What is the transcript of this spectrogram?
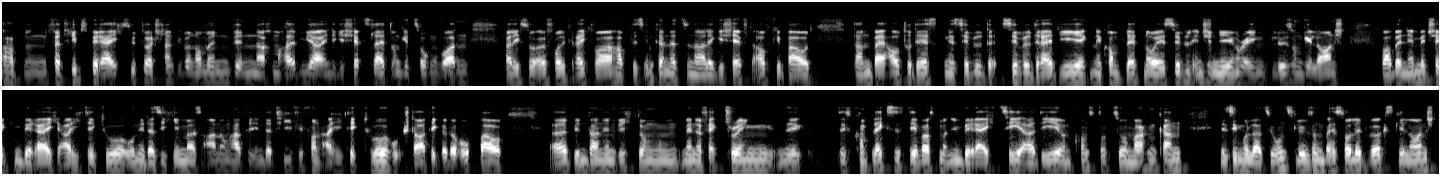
habe einen Vertriebsbereich Süddeutschland übernommen, bin nach einem halben Jahr in die Geschäftsleitung gezogen worden, weil ich so erfolgreich war, habe das internationale Geschäft aufgebaut, dann bei Autodesk eine Civil, Civil 3D, eine komplett neue Civil Engineering Lösung gelauncht, war bei Nemetschek im Bereich Architektur, ohne dass ich jemals Ahnung hatte in der Tiefe von Architektur, Statik oder Hochbau äh, bin dann in Richtung Manufacturing, ne, das Komplexeste, was man im Bereich CAD und Konstruktion machen kann, eine Simulationslösung bei SolidWorks gelauncht.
